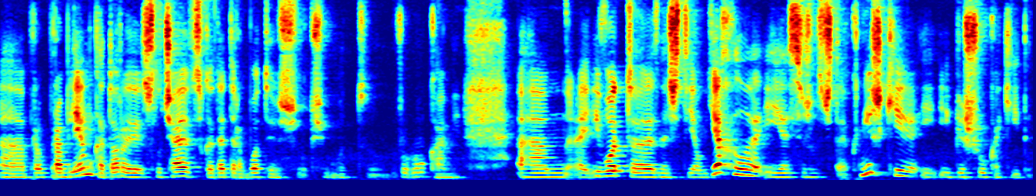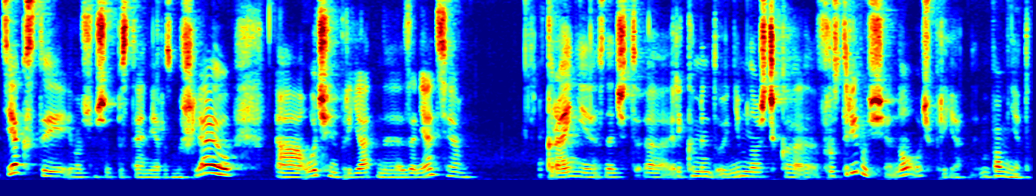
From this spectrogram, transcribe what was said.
э, проблем, которые случаются, когда ты работаешь, в общем, вот руками. Эм, и вот, э, значит, я уехала, и я сижу, читаю книжки, и, и пишу какие-то тексты, и, в общем, что-то постоянно я размышляю. А, очень приятное занятие крайне, значит, э, рекомендую. Немножечко фрустрирующее, но очень приятное. По мне так.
